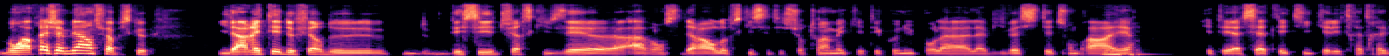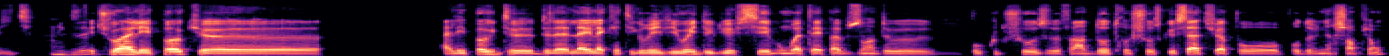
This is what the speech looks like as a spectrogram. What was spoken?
Bon, après, j'aime bien, tu vois, parce que il a arrêté de faire de, d'essayer de, faire ce qu'il faisait avant. C'est-à-dire, Arlovski, c'était surtout un mec qui était connu pour la, vivacité de son bras arrière, mmh qui était assez athlétique, qui allait très très vite. Et tu vois, à l'époque, à l'époque de, la, catégorie heavyweight de l'UFC, bon, bah, tu n'avais pas besoin de beaucoup de choses, enfin d'autres choses que ça, tu vois, pour, pour devenir champion.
